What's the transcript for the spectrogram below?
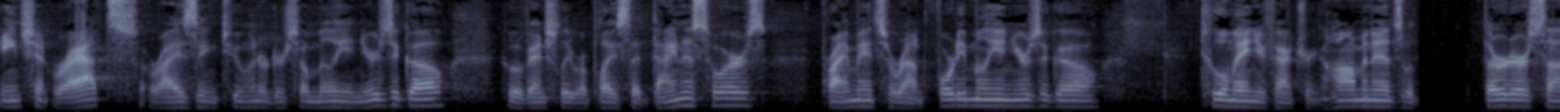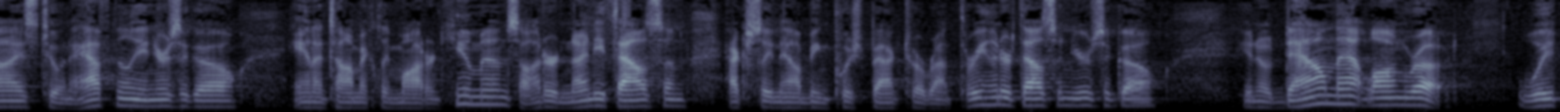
ancient rats arising 200 or so million years ago, who eventually replaced the dinosaurs, primates around 40 million years ago, tool manufacturing hominids with third our size two and a half million years ago, anatomically modern humans, 190,000, actually now being pushed back to around 300,000 years ago. You know, down that long road, we,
